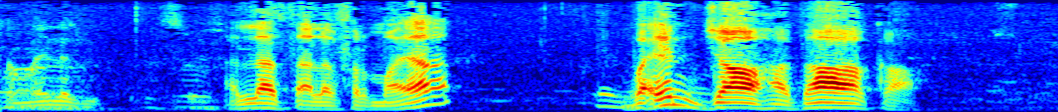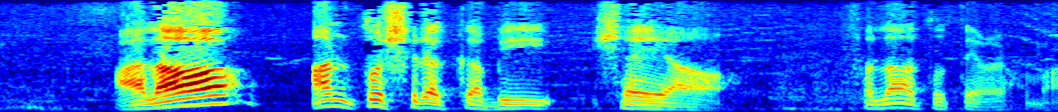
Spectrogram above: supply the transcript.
سمجھ لگی؟ اللہ تعالی فرمایا وَإِن جَاهَدَاكَ عَلَىٰ أَن تُشْرَكَ بِي شَيْعَا فَلَا تُتِعِهُمَا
